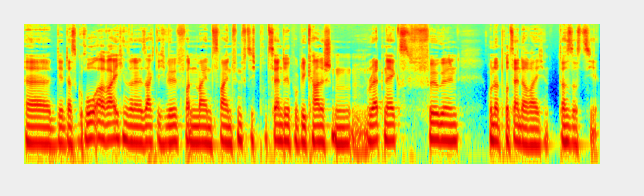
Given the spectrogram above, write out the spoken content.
äh, das Gros erreichen, sondern er sagt, ich will von meinen 52% republikanischen Rednecks, Vögeln 100% erreichen. Das ist das Ziel.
